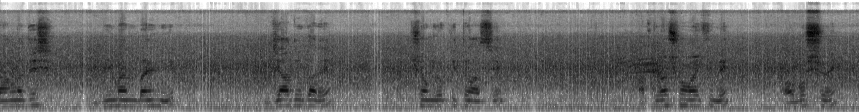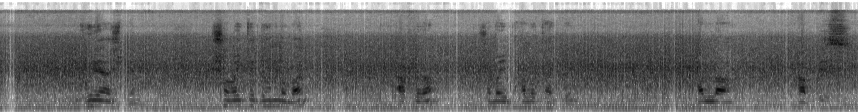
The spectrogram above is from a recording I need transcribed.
বাংলাদেশ বিমান বাহিনীর জাদুঘরে সংরক্ষিত আছে। আপনারা সময় পেলে অবশ্যই ঘুরে আসবেন। সবাইকে ধন্যবাদ। আপনারা সবাই ভালো থাকবেন। আল্লাহ হাফেজ।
